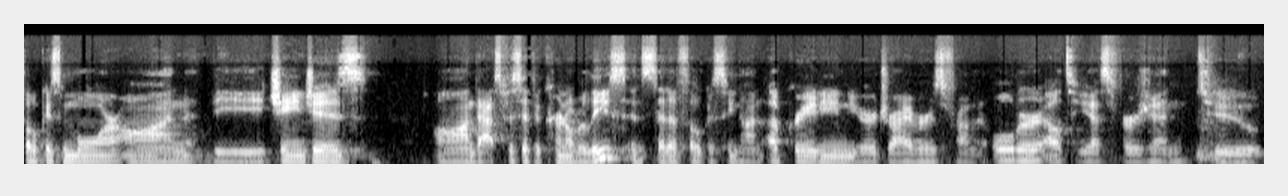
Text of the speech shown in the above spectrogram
focus more on the changes on that specific kernel release instead of focusing on upgrading your drivers from an older LTS version to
